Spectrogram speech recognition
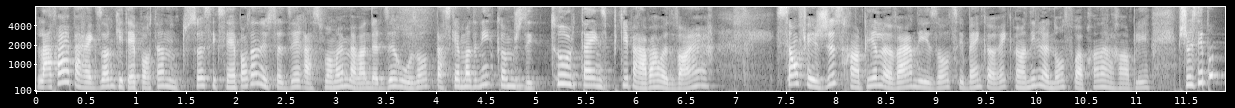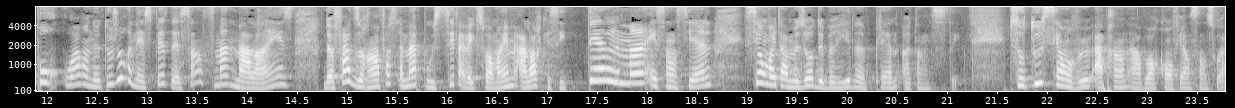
L'affaire, par exemple, qui est importante dans tout ça, c'est que c'est important de se dire à soi-même avant de le dire aux autres, parce qu'à un moment donné, comme je vous ai tout le temps expliqué par rapport à votre verre, si on fait juste remplir le verre des autres, c'est bien correct, mais on est le nôtre, faut apprendre à le remplir. Je ne sais pas pourquoi, on a toujours une espèce de sentiment de malaise de faire du renforcement positif avec soi-même, alors que c'est tellement essentiel si on va être en mesure de briller de notre pleine authenticité. Surtout si on veut apprendre à avoir confiance en soi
